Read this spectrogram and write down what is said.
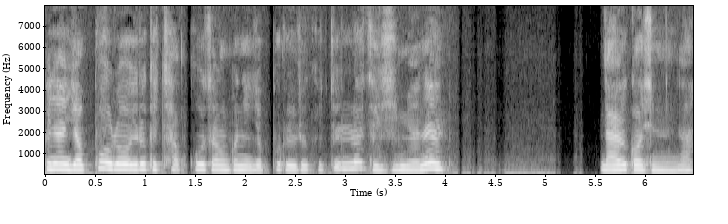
그냥 옆으로 이렇게 잡고서 그냥 옆으로 이렇게 찔러 주시면은 나올 것입니다.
